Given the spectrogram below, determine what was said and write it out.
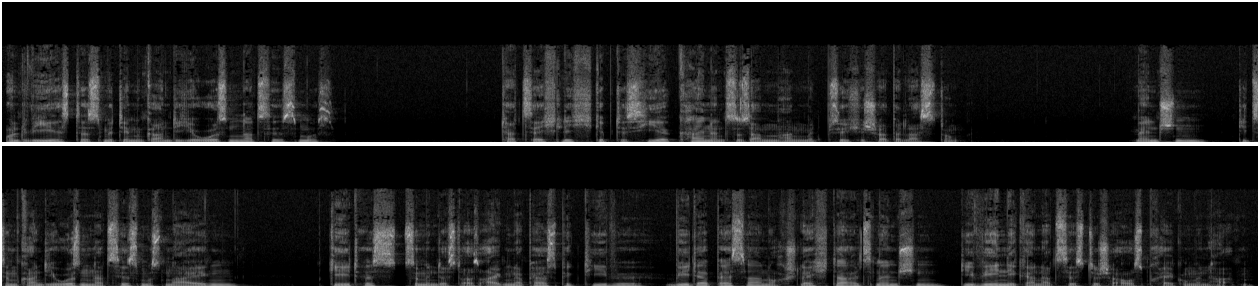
Und wie ist es mit dem grandiosen Narzissmus? Tatsächlich gibt es hier keinen Zusammenhang mit psychischer Belastung. Menschen, die zum grandiosen Narzissmus neigen, geht es, zumindest aus eigener Perspektive, weder besser noch schlechter als Menschen, die weniger narzisstische Ausprägungen haben.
